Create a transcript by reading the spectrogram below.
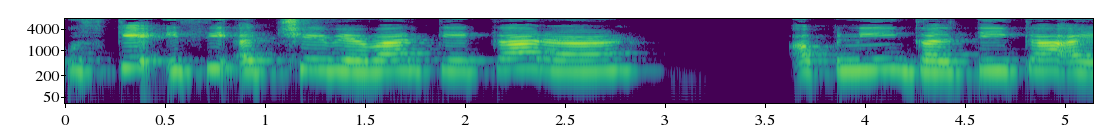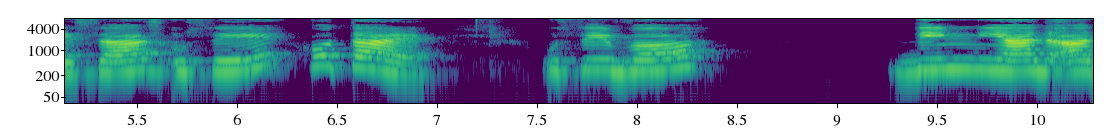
उसके इसी अच्छे व्यवहार के कारण अपनी गलती का एहसास उसे होता है। उसे वह दिन याद आ,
